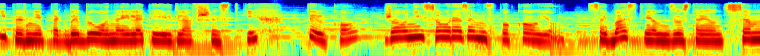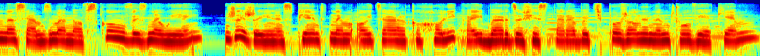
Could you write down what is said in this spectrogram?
I pewnie tak by było najlepiej dla wszystkich, tylko, że oni są razem w pokoju. Sebastian zostając sam na sam z Manowską wyznał jej, że żyje z piętnem ojca alkoholika i bardzo się stara być porządnym człowiekiem,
